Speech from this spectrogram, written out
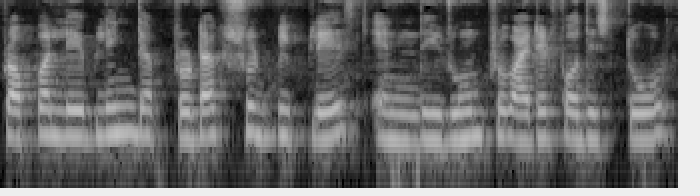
proper labeling the product should be placed in the room provided for the store.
